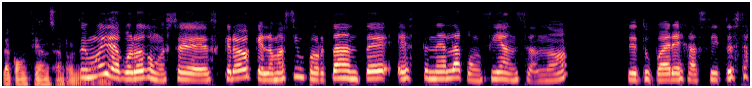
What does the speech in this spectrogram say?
la confianza, en realidad. Estoy muy de acuerdo con ustedes. Creo que lo más importante es tener la confianza, ¿no? De tu pareja. Si tú estás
